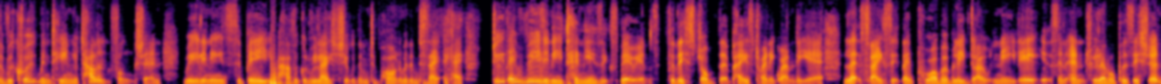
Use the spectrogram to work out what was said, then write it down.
the recruitment team your talent function really needs to be have a good relationship with them to partner with them to say okay do they really need 10 years experience for this job that pays 20 grand a year? Let's face it they probably don't need it. It's an entry level position.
